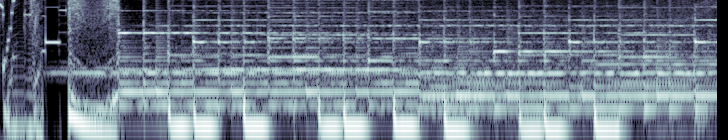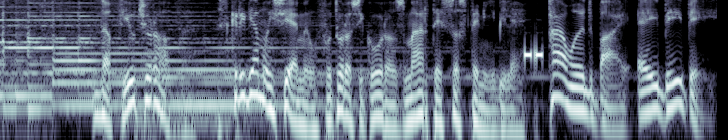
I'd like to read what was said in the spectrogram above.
The Future of. Scriviamo insieme un futuro sicuro, smart e sostenibile. Powered by ABB.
